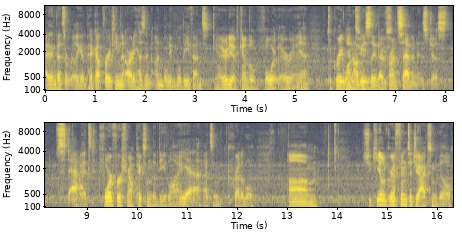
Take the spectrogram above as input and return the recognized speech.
I think that's a really good pickup for a team that already has an unbelievable defense. Yeah, they already have Kendall Fuller there, and Yeah, it's a great one. and obviously their use. front seven is just Oh, stacked. four first round picks on the D line. Yeah. that's incredible. Um, Shaquill Griffin to Jacksonville.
